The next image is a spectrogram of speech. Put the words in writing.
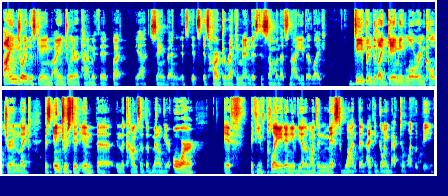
I enjoyed this game. I enjoyed our time with it. But yeah, same Ben. It's it's it's hard to recommend this to someone that's not either like deep into like gaming lore and culture and like is interested in the in the concept of Metal Gear or if if you've played any of the other ones and missed one then I think going back to one would be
